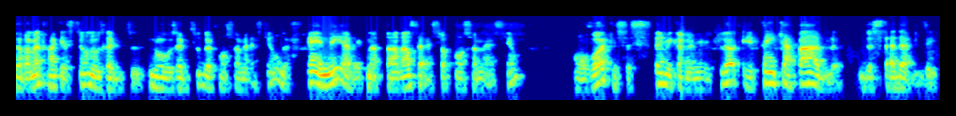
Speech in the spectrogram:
de remettre en question nos habitudes, nos habitudes de consommation, de freiner avec notre tendance à la surconsommation, on voit que ce système économique-là est incapable de s'adapter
